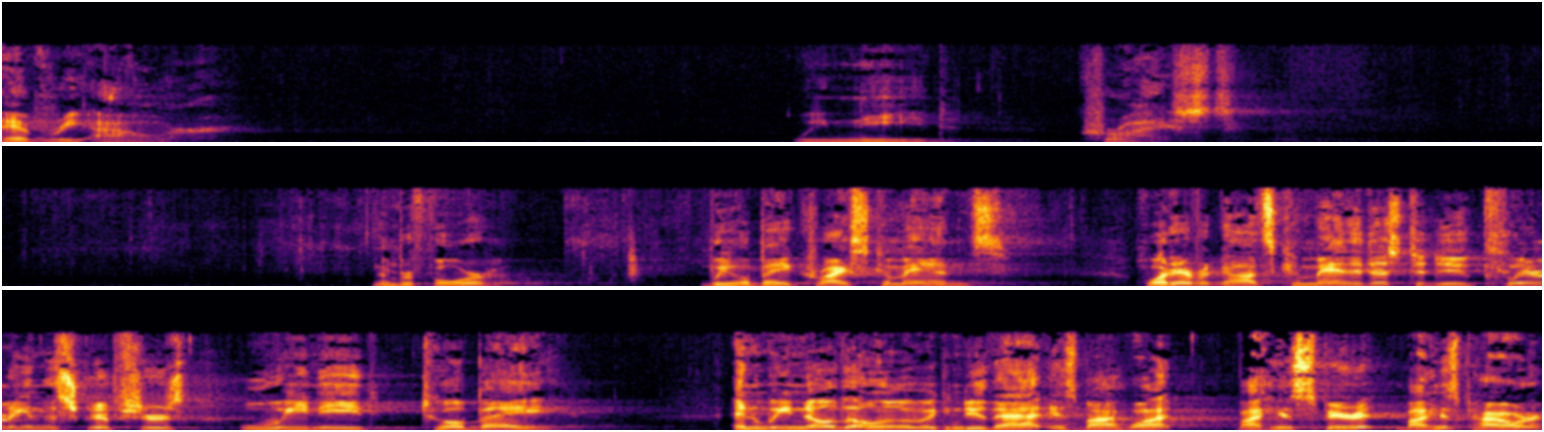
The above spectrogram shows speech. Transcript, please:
every hour. We need Christ. Number four, we obey Christ's commands. Whatever God's commanded us to do clearly in the scriptures, we need to obey. And we know the only way we can do that is by what? By His Spirit, by His power.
